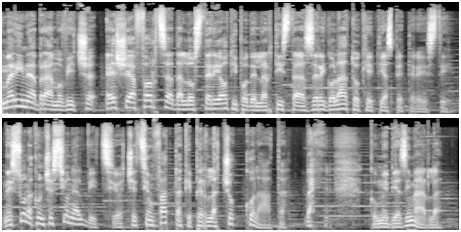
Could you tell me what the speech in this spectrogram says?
Marina Abramovic esce a forza dallo stereotipo dell'artista sregolato che ti aspetteresti. Nessuna concessione al vizio, eccezion fatta che per la cioccolata. Beh, come biasimarla?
